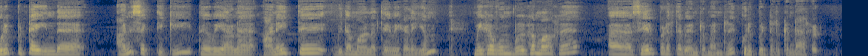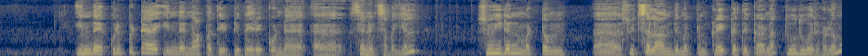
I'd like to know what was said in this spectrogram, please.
குறிப்பிட்ட இந்த அணுசக்திக்கு தேவையான அனைத்து விதமான தேவைகளையும் மிகவும் வேகமாக செயல்படுத்த வேண்டும் என்று குறிப்பிட்டிருக்கின்றார்கள். இந்த குறிப்பிட்ட இந்த நாற்பத்தி எட்டு பேரை கொண்ட செனட் சபையில் ஸ்வீடன் மற்றும் சுவிட்சர்லாந்து மற்றும் கிரேக்கத்துக்கான தூதுவர்களும்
